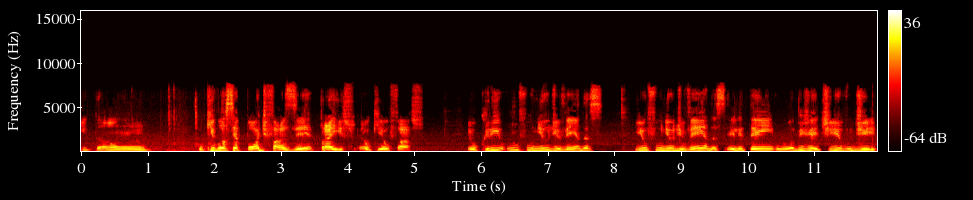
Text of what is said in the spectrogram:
Então, o que você pode fazer para isso? É o que eu faço. Eu crio um funil de vendas e o funil de vendas ele tem o objetivo de,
